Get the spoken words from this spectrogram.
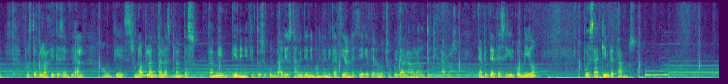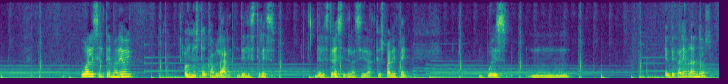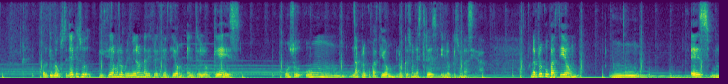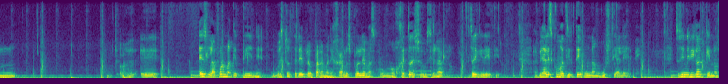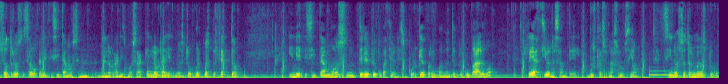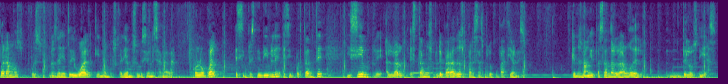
puesto que el aceite esencial, aunque es una planta, las plantas también tienen efectos secundarios, también tienen contraindicaciones y hay que tener mucho cuidado a la hora de utilizarlos. ¿Te apetece seguir conmigo? Pues aquí empezamos. ¿Cuál es el tema de hoy? Hoy nos toca hablar del estrés, del estrés y de la ansiedad. ¿Qué os parece? Pues mm, empezaré hablando porque me gustaría que, hiciéramos lo primero una diferenciación entre lo que es una preocupación, lo que es un estrés y lo que es una ansiedad. Una preocupación mm, es, mm, eh, es la forma que tiene nuestro cerebro para manejar los problemas con un objeto de solucionarlo. Esto quiere decir, al final es como decirte una angustia leve. Esto significa que nosotros es algo que necesitamos en, el organismo, o sea, que nuestro cuerpo es perfecto y necesitamos tener preocupaciones. ¿Por qué? Porque cuando te preocupa algo, reaccionas ante él, buscas una solución. Si nosotros no nos preocupáramos, pues nos daría todo igual y no buscaríamos soluciones a nada. Con lo cual es imprescindible, es importante y siempre a lo largo estamos preparados para esas preocupaciones que nos van a ir pasando a lo largo de los días.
